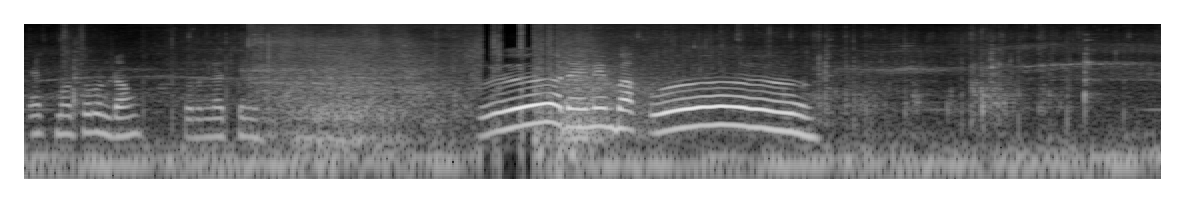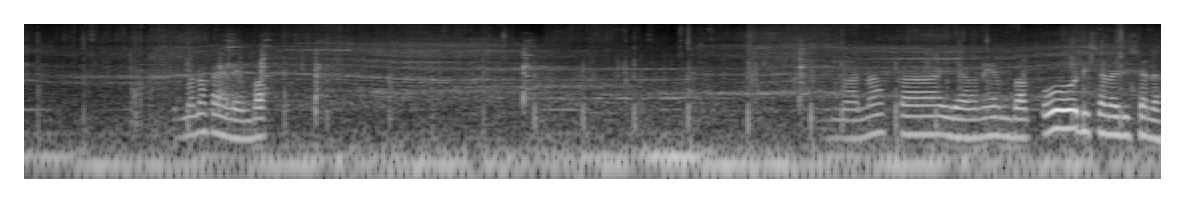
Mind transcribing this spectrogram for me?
Net mau turun dong, turun lihat sini. Wuh, ada yang nembak. Wuh. Gimana kayak nembak? Manakah yang nembak? Oh, di sana di sana.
